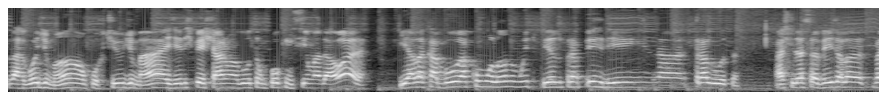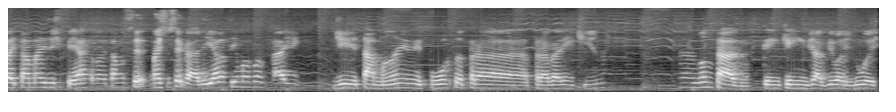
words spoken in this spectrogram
largou de mão, curtiu demais. eles fecharam a luta um pouco em cima da hora e ela acabou acumulando muito peso para perder na pra luta. Acho que dessa vez ela vai estar tá mais esperta, vai estar tá mais sossegada. E ela tem uma vantagem de tamanho e força para a Valentina é notável. Quem, quem já viu as duas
